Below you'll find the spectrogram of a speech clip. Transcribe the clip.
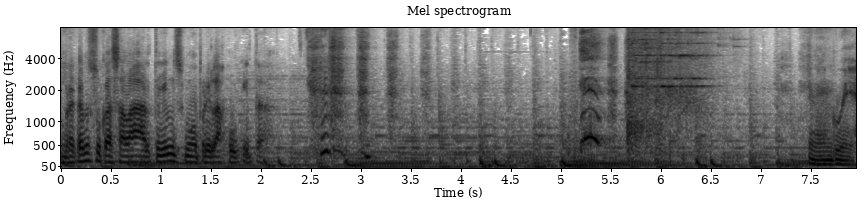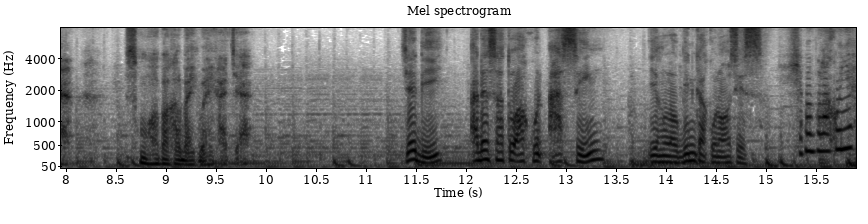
mereka tuh suka salah artiin semua perilaku kita. Dengan gue ya, semua bakal baik-baik aja. Jadi, ada satu akun asing yang login ke akun OSIS. Siapa pelakunya?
